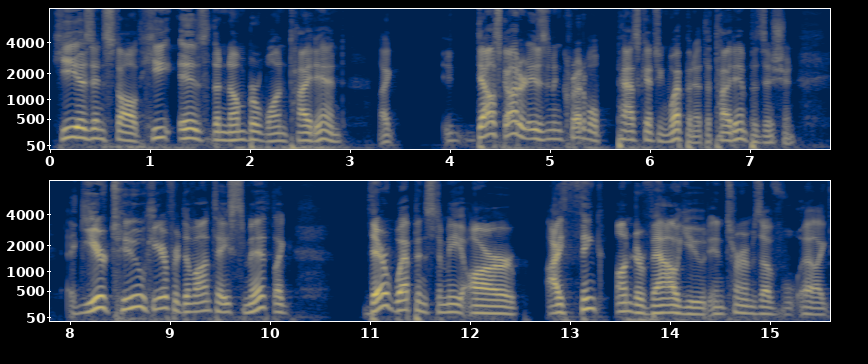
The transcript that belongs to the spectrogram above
he is installed, he is the number one tight end. Like Dallas Goedert is an incredible pass catching weapon at the tight end position. Year two here for DeVonta Smith, like their weapons to me are, I think, undervalued in terms of uh, like,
